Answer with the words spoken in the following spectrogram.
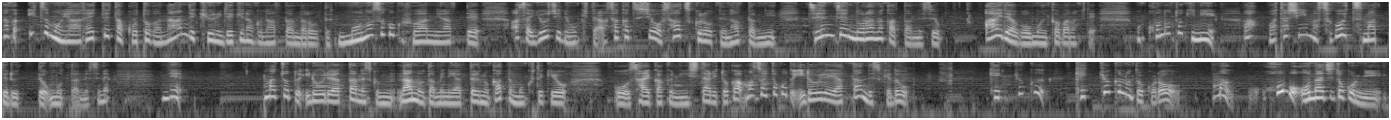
なんかいつもやれてたことがなんで急にできなくなったんだろうって、ものすごく不安になって、朝4時に起きて朝活しよう、さあ作ろうってなったのに、全然乗らなかったんですよ。アイデアが思い浮かばなくて。この時に、あ、私今すごい詰まってるって思ったんですね。で、まあちょっといろいろやったんですけど、何のためにやってるのかって目的をこう再確認したりとか、まあそういったこといろいろやったんですけど、結局、結局のところ、まあ、ほぼ同じところに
